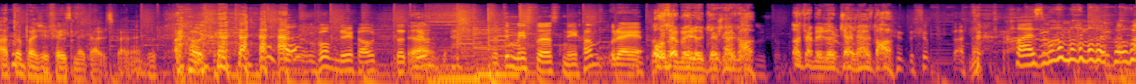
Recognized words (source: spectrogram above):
A to pa že face metalska. Ne? Bom nehal, na tem, ja. na tem mestu jaz neham. Ureje. Osem minut je še to. Osem minut je še to. Kaj je z vama robu?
